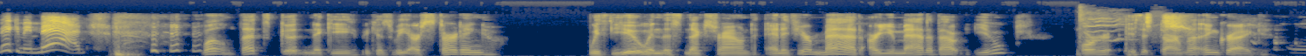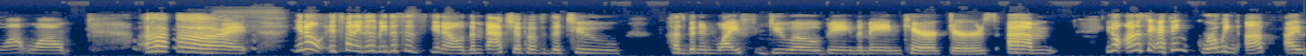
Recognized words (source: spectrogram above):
making me mad. well, that's good, Nikki, because we are starting with you in this next round. And if you're mad, are you mad about you? Or is it Dharma and Greg? Wow, wow. Uh, all right. You know, it's funny. I mean, this is, you know, the matchup of the two husband and wife duo being the main characters. Um, you know, honestly, I think growing up, I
